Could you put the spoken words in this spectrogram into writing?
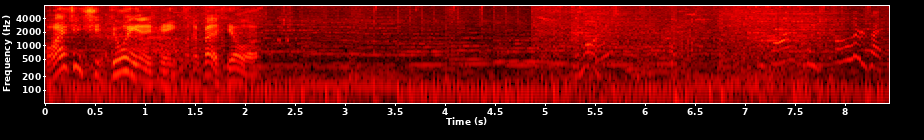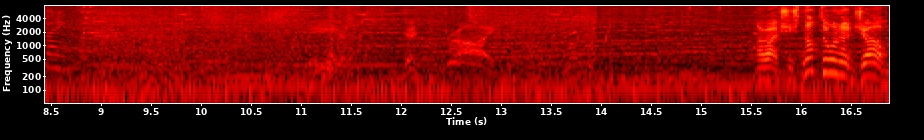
Why isn't she doing anything? I better heal her. She's not doing her job.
